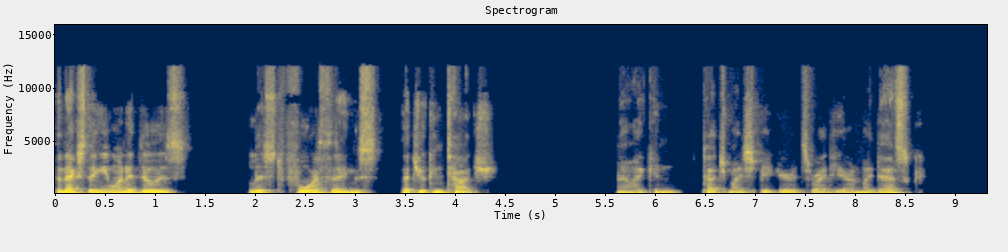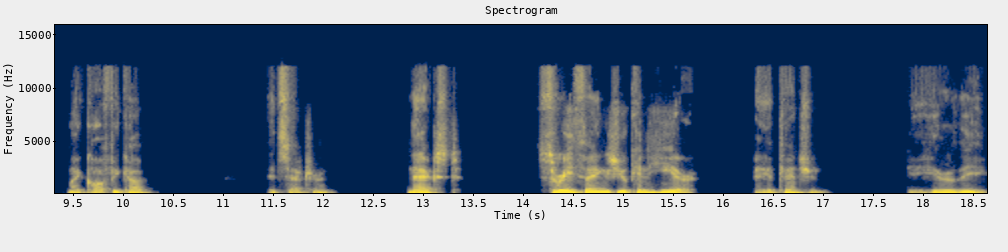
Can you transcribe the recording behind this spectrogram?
The next thing you want to do is list four things that you can touch. Now I can touch my speaker. It's right here on my desk, my coffee cup, etc. Next, Three things you can hear. Pay attention. You hear the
